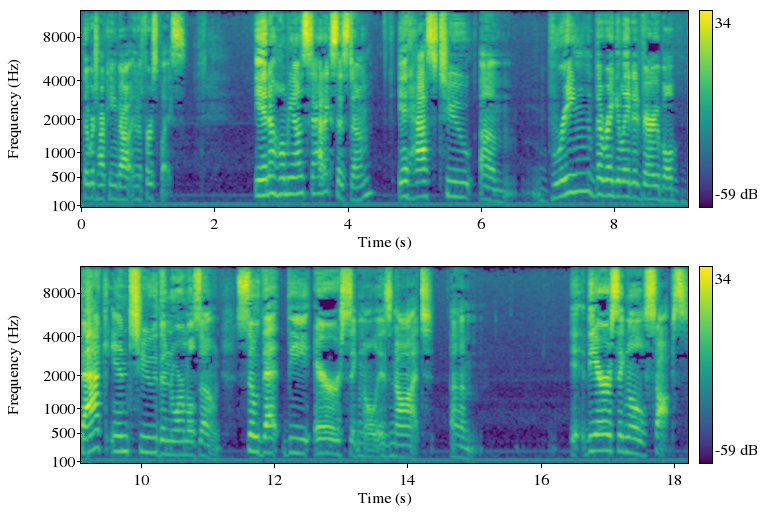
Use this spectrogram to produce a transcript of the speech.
that we're talking about in the first place. In a homeostatic system, it has to um, bring the regulated variable back into the normal zone so that the error signal is not, um, it, the error signal stops.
